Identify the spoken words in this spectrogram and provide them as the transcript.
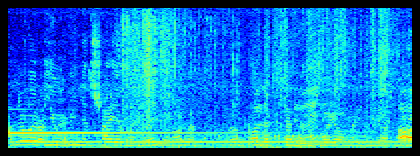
Olha a viuvinha de saia vermelha. Olha que também. Foi ao meio-dia. Ó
